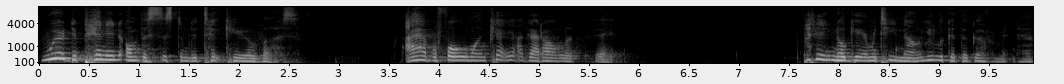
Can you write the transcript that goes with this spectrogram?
We're dependent on the system to take care of us. I have a 401k, I got all of that. But ain't no guarantee now. You look at the government now.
